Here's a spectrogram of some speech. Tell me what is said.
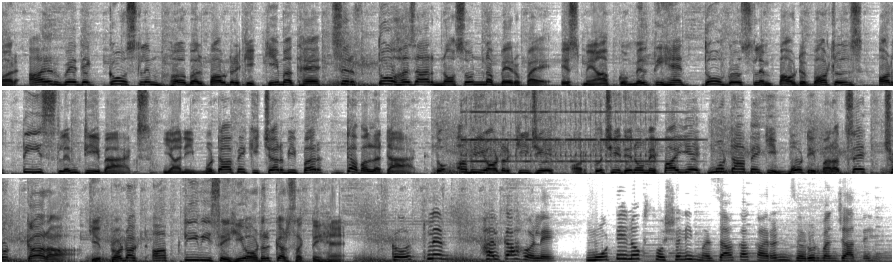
और Ayurvedic go slim herbal powder की कीमत है सिर्फ़ दो हज़ार नौ सौ नब्बे रूपए। इसमें आपको मिलती है दो गो स्लिम पाउडर बॉटल्स और 30 स्लिम टी बैग्स यानी मोटापे की चर्बी पर डबल अटैक तो अभी ऑर्डर कीजिए और कुछ ही दिनों में पाइए मोटापे की मोटी परत से छुटकारा। ये प्रोडक्ट आप टीवी से ही ऑर्डर कर सकते हैं। गो स्लिम हल्का होले मोटे लोग सोशली मज़ाक का कारण ज़रूर बन जाते हैं।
